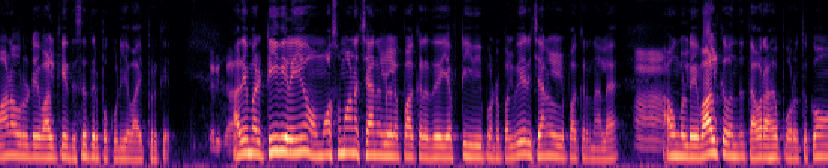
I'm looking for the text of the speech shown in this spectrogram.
மாணவருடைய வாழ்க்கையை திசை திருப்பக்கூடிய வாய்ப்பு இருக்குது அதே மாதிரி டிவிலையும் மோசமான சேனல்களை பார்க்குறது எஃப்டிவி போன்ற பல்வேறு சேனல்களை பார்க்குறதுனால. அவங்களுடைய வாழ்க்கை வந்து தவறாக போகிறதுக்கும்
